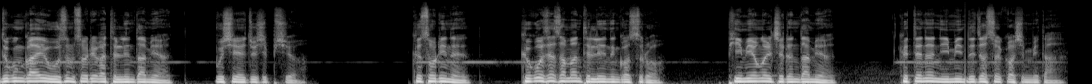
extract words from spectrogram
누군가의 웃음소리가 들린다면 무시해 주십시오. 그 소리는 그곳에서만 들리는 것으로 비명을 지른다면 그때는 이미 늦었을 것입니다.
